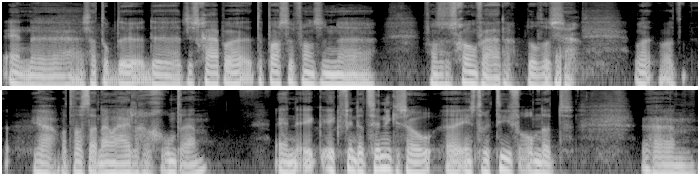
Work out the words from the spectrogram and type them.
en uh, zat op de, de, de, schapen te passen van zijn, van zijn schoonvader. Dat was, ja. Wat, wat, ja, wat was daar nou heilige grond aan? En ik, ik vind dat zinnetje zo instructief, omdat... Um,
